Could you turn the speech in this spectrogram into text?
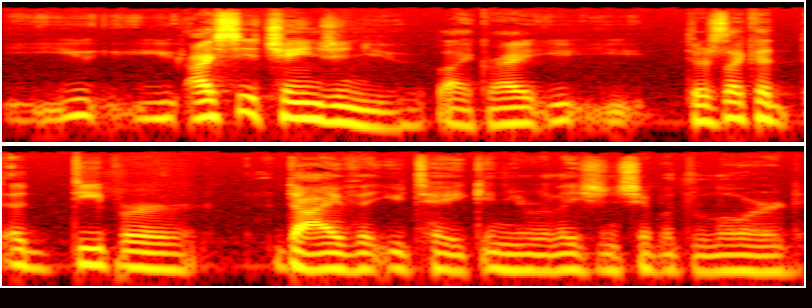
you, you I see a change in you, like right. You, you, there's like a, a deeper dive that you take in your relationship with the Lord.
